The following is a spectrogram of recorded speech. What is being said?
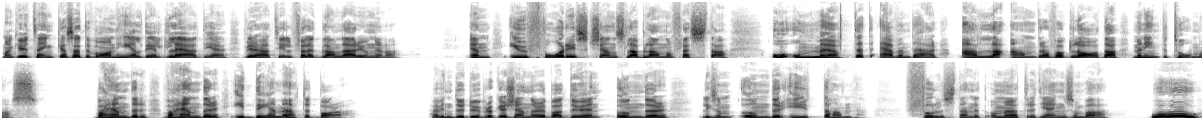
Man kan ju tänka sig att det var en hel del glädje vid det här tillfället bland lärjungarna. En euforisk känsla bland de flesta. Och, och mötet även där, alla andra var glada, men inte Thomas. Vad händer, vad händer i det mötet bara? Jag vet inte, du brukar känna dig bara, du är en under, liksom under ytan, fullständigt, och möter ett gäng som bara, woho!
